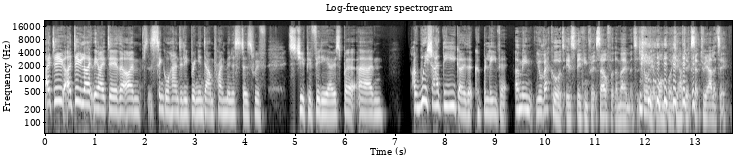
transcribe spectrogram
I do. I do like the idea that I'm single-handedly bringing down prime ministers with stupid videos, but um, I wish I had the ego that could believe it. I mean, your record is speaking for itself at the moment, so surely at one point you have to accept reality.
